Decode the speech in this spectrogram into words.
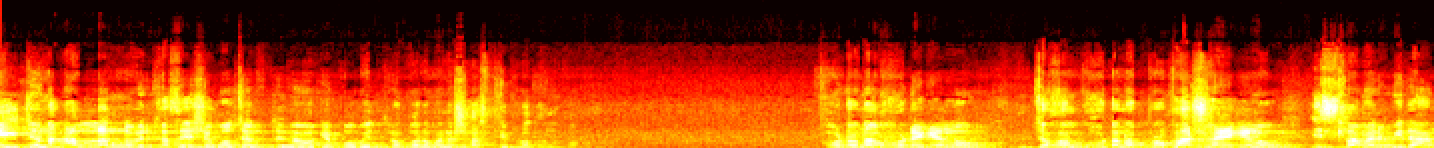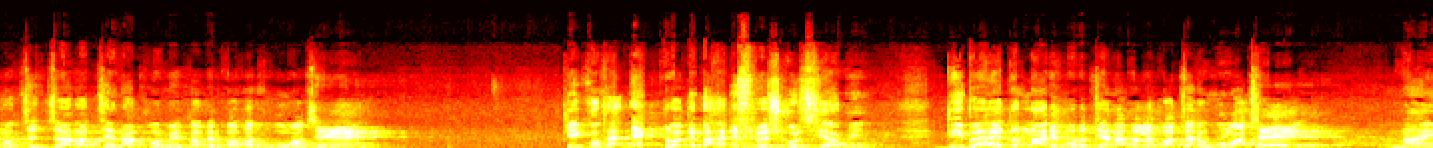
এই জন্য আল্লাহ নবীর কাছে এসে বলছেন, তুমি আমাকে পবিত্র করো মানে শাস্তি প্রদান করো। ঘটনা ঘটে গেল, যখন ঘটনা প্রকাশ হয়ে গেল, ইসলামের বিধান হচ্ছে, যারা জেনা করবে, তাদের বাজার হুকুম আছে? কি কথা? একটু আগে তো হাদিস পেশ করছি আমি। বিবাহিত নারী পুরুষ জেনা করলে বাচ্চার হুকুম আছে? নাই।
